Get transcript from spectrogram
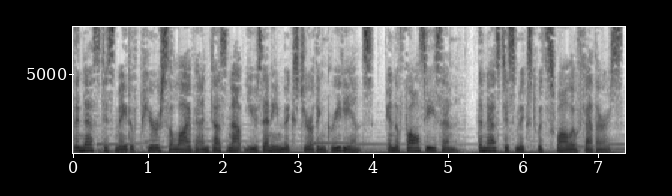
The nest is made of pure saliva and does not use any mixture of ingredients. In the fall season, the nest is mixed with swallow feathers.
